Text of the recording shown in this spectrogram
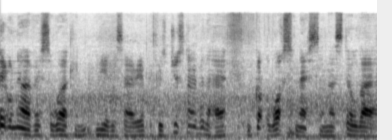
little nervous working near this area because just over there we've got the wasp nest and they're still there.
